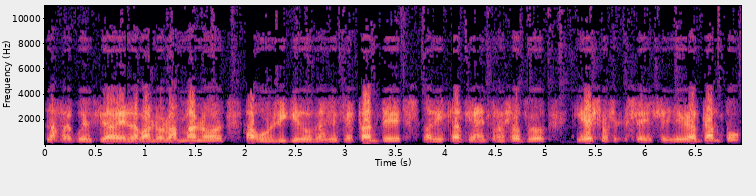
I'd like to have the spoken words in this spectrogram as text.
la, frecuencia en lavarnos las manos, algún líquido desinfectante, la distancia entre nosotros, que eso se, se, lleve al campo.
